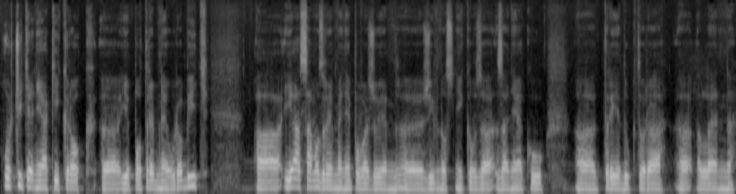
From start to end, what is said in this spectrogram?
Určite nejaký krok e, je potrebné urobiť. A ja samozrejme nepovažujem e, živnostníkov za, za nejakú e, triedu, ktorá len,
